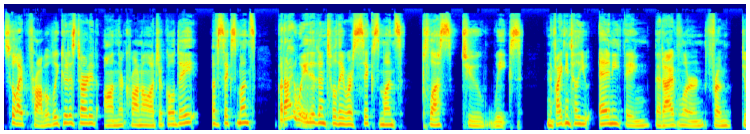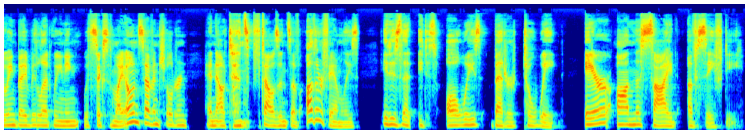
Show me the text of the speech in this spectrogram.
So I probably could have started on their chronological date of six months, but I waited until they were six months plus two weeks. And if I can tell you anything that I've learned from doing baby led weaning with six of my own seven children and now tens of thousands of other families, it is that it is always better to wait. Err on the side of safety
